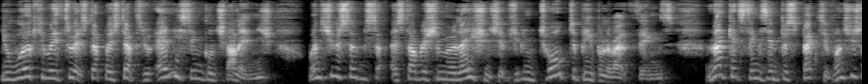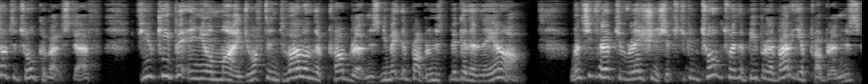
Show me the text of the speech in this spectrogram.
you work your way through it step by step through any single challenge. Once you establish some relationships, you can talk to people about things, and that gets things in perspective. Once you start to talk about stuff, if you keep it in your mind, you often dwell on the problems and you make the problems bigger than they are. Once you've developed your relationships, you can talk to other people about your problems.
